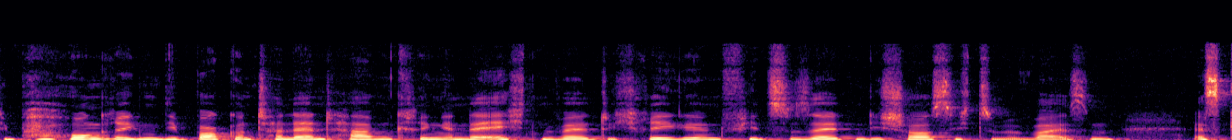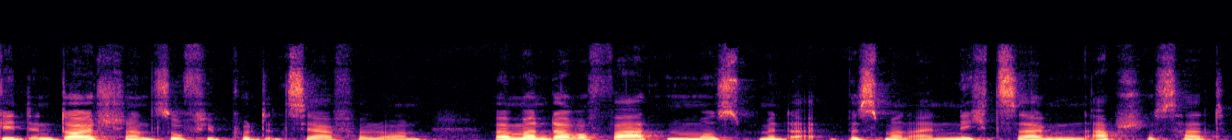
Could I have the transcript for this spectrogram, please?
Die paar Hungrigen, die Bock und Talent haben, kriegen in der echten Welt durch Regeln viel zu selten die Chance, sich zu beweisen. Es geht in Deutschland so viel Potenzial verloren, weil man darauf warten muss, mit, bis man einen nichtssagenden Abschluss hat,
